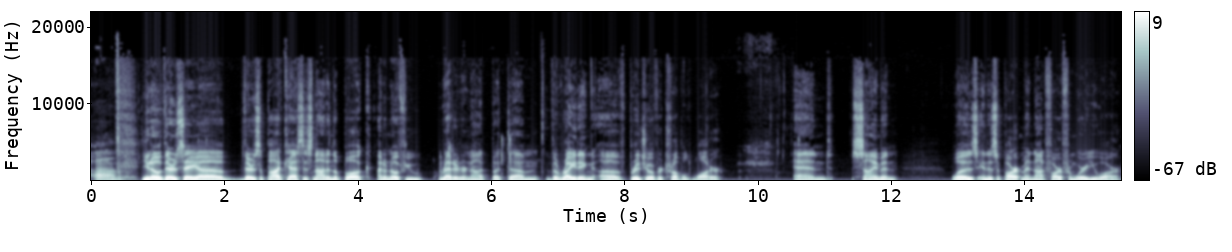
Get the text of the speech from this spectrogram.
Um, You know, there's a uh, there's a podcast. It's not in the book. I don't know if you read it or not, but um, the writing of Bridge Over Troubled Water, and Simon was in his apartment not far from where you are,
